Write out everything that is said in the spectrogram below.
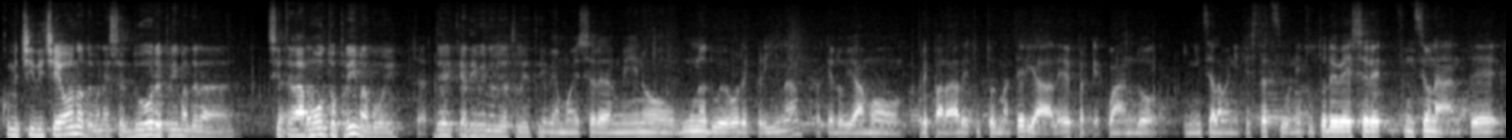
come ci dicevano, devono essere due ore prima della, siete certo. là molto prima voi certo. che arrivino gli atleti? Dobbiamo essere almeno una o due ore prima perché dobbiamo preparare tutto il materiale perché quando inizia la manifestazione tutto deve essere funzionante.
